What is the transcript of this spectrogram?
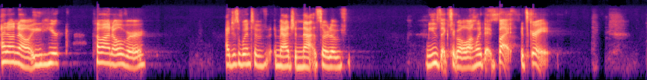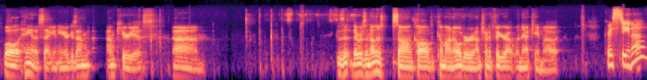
I don't know. You hear come on over. I just wouldn't have imagined that sort of music to go along with it, but it's great. Well, hang on a second here because I'm I'm curious. Um, because there was another song called "Come On Over." I'm trying to figure out when that came out. Christina.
